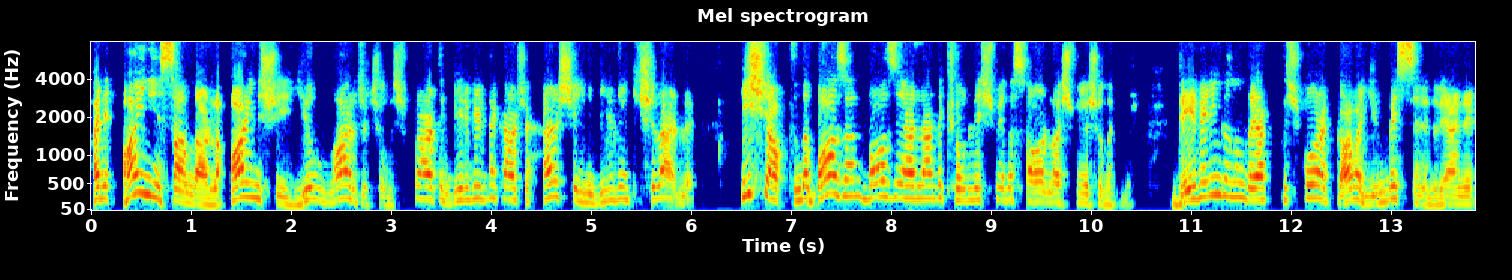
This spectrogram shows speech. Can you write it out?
Hani aynı insanlarla aynı şeyi yıllarca çalışıp ve artık birbirine karşı her şeyini bildiğin kişilerle iş yaptığında bazen bazı yerlerde körleşme ya da sağırlaşma yaşanabilir. Dave Ellingham'ın da yaklaşık olarak galiba 25 senedir yani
